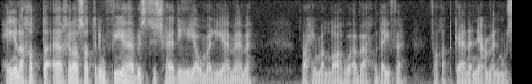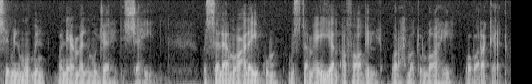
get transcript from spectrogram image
حين خط آخر سطر فيها باستشهاده يوم اليمامة. رحم الله أبا حذيفة فقد كان نعم المسلم المؤمن ونعم المجاهد الشهيد. والسلام عليكم مستمعي الأفاضل ورحمة الله وبركاته.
